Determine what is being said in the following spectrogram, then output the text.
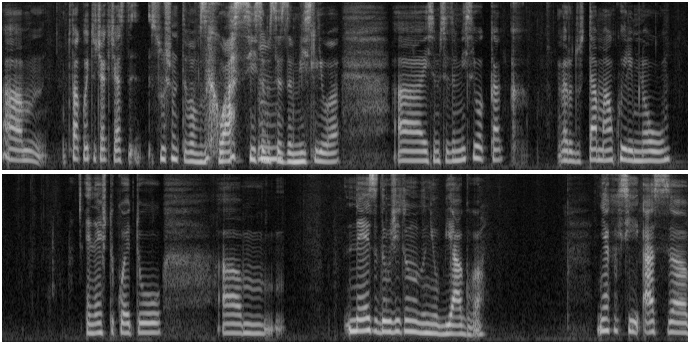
А, това, което чаках, че аз слушам те в захлас и съм mm-hmm. се замислила. А, и съм се замислила как радостта малко или много е нещо, което ам, не е задължително да ни обягва. Някак си аз а,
